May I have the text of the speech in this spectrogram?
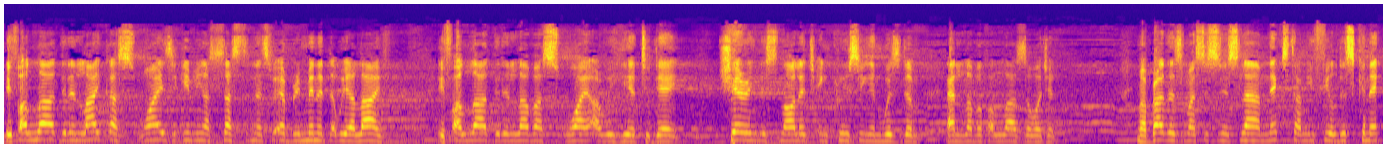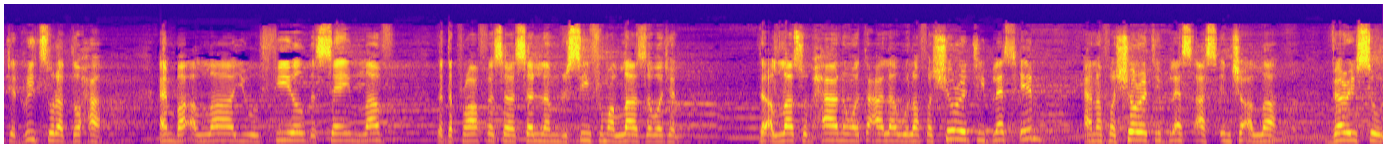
If Allah didn't like us, why is He giving us sustenance for every minute that we are alive? If Allah didn't love us, why are we here today? Sharing this knowledge, increasing in wisdom and love of Allah. My brothers, my sisters in Islam, next time you feel disconnected, read Surah Duha. And by Allah, you will feel the same love that the Prophet ﷺ received from Allah Azza That Allah subhanahu wa ta'ala will of a surety bless him and of a surety bless us inshaAllah. Very soon,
